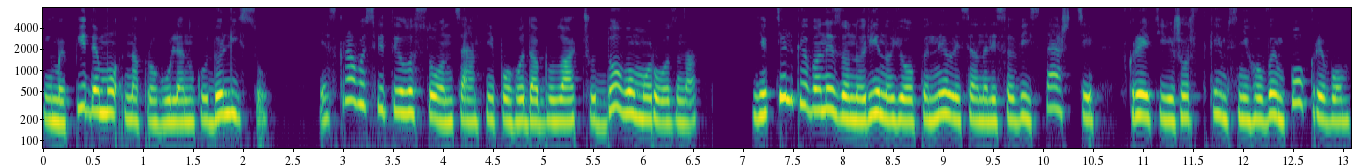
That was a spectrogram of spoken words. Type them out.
і ми підемо на прогулянку до лісу. Яскраво світило сонце, і погода була чудово морозна. Як тільки вони з Оноріною опинилися на лісовій стежці, вкритій жорстким сніговим покривом,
